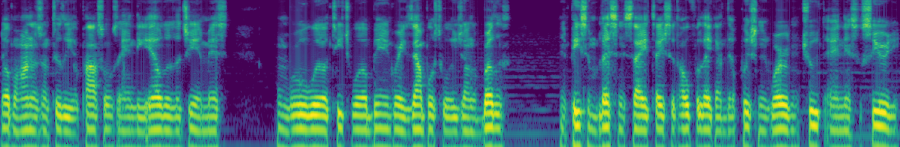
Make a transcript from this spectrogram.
Double honors unto the apostles and the elders of GMS, whom rule well, teach well, being great examples to his younger brothers. And peace and blessings, salutations to the hopeful leg out there pushing his word in truth and in sincerity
